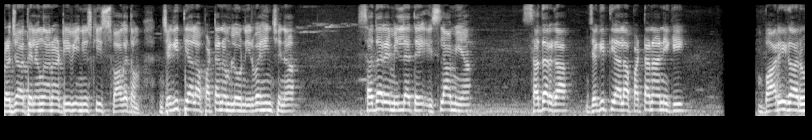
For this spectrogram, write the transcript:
ప్రజా తెలంగాణ టీవీ న్యూస్కి స్వాగతం. జగిత్యాల పట్టణంలో నిర్వహించిన సదర్ మిల్లతే ఇస్లామియా సదర్గా జగిత్యాల పట్టణానికి భారీగారు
